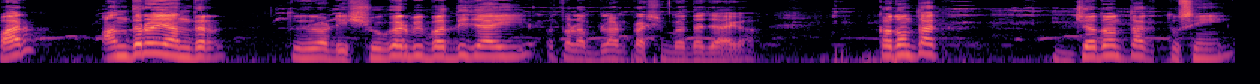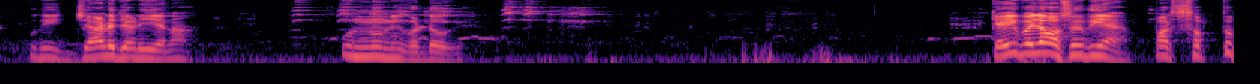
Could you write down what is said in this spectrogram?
ਪਰ ਅੰਦਰੋਂ ਹੀ ਅੰਦਰ ਤੁਸੀਂ ਤੁਹਾਡੀ ਸ਼ੂਗਰ ਵੀ ਵੱਧਦੀ ਜਾਏਗੀ ਔਰ ਤੁਹਾਡਾ ਬਲੱਡ ਪ੍ਰੈਸ਼ਰ ਵੀ ਵੱਧਦਾ ਜਾਏਗਾ। ਕਦੋਂ ਤੱਕ? ਜਦੋਂ ਤੱਕ ਤੁਸੀਂ ਉਹਦੀ ਜੜ ਜਿਹੜੀ ਹੈ ਨਾ, ਉਹਨੂੰ ਨਹੀਂ ਵੱਢੋਗੇ। ਕਈ ਵਜ੍ਹਾ ਹੋ ਸਕਦੀਆਂ, ਪਰ ਸਭ ਤੋਂ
